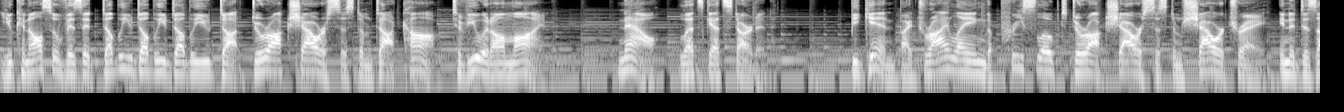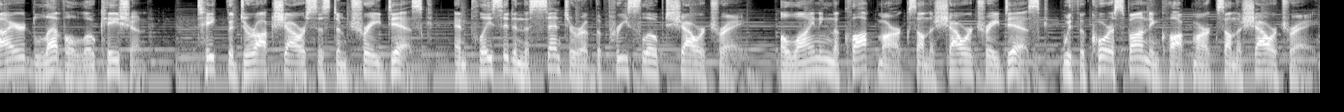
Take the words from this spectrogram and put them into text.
You can also visit www.durockshowersystem.com to view it online. Now, let's get started. Begin by dry laying the pre-sloped Durock shower system shower tray in a desired level location. Take the Durock shower system tray disc and place it in the center of the pre-sloped shower tray, aligning the clock marks on the shower tray disc with the corresponding clock marks on the shower tray.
